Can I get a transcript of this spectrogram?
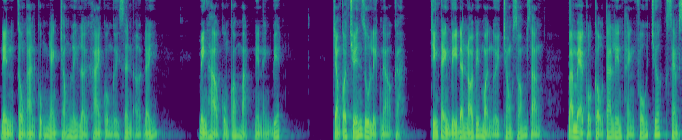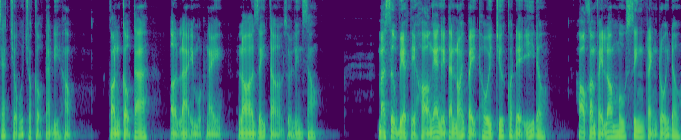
nên công an cũng nhanh chóng lấy lời khai của người dân ở đấy. Minh Hạo cũng có mặt nên anh biết. Chẳng có chuyến du lịch nào cả. Chính Thành Vĩ đã nói với mọi người trong xóm rằng ba mẹ của cậu ta lên thành phố trước xem xét chỗ cho cậu ta đi học. Còn cậu ta ở lại một ngày lo giấy tờ rồi lên sau. Mà sự việc thì họ nghe người ta nói vậy thôi chứ có để ý đâu. Họ còn phải lo mưu sinh rảnh rỗi đâu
